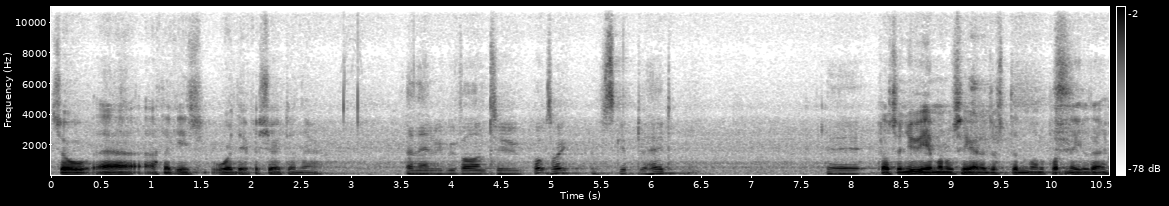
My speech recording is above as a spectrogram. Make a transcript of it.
So uh, I think he's worthy of a shout in there. And then we move on to. Oh, sorry, I've skipped ahead. Uh, Plus, I knew Eamon was here, and I just didn't want to put Neil down.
